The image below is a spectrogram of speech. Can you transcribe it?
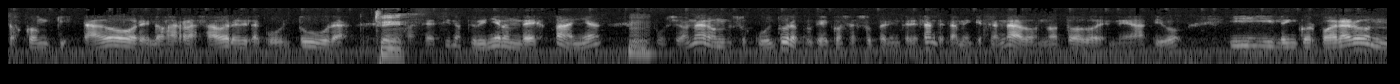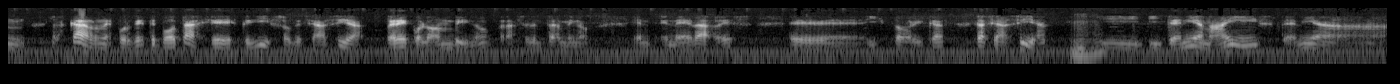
Los conquistadores, los arrasadores de la cultura, los asesinos que vinieron de España, mm. fusionaron sus culturas, porque hay cosas súper interesantes también que se han dado, no todo es negativo, y le incorporaron las carnes, porque este potaje, este guiso que se hacía precolombino, para hacer el término en, edades eh, históricas, ya se hacía, y, y tenía maíz, tenía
